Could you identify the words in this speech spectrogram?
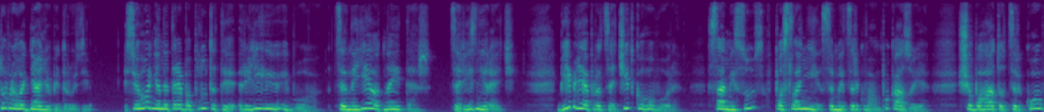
Доброго дня, любі друзі! Сьогодні не треба плутати релігію і Бога. Це не є одне і те ж, це різні речі. Біблія про це чітко говорить. Сам Ісус в посланні семи церквам показує, що багато церков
